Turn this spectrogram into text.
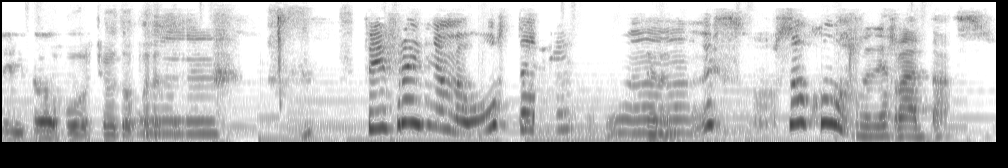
Sí, todos juegos chotos para hacer. Mm, Free Fry no me gusta. Mm, es- son juegos de ratas.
